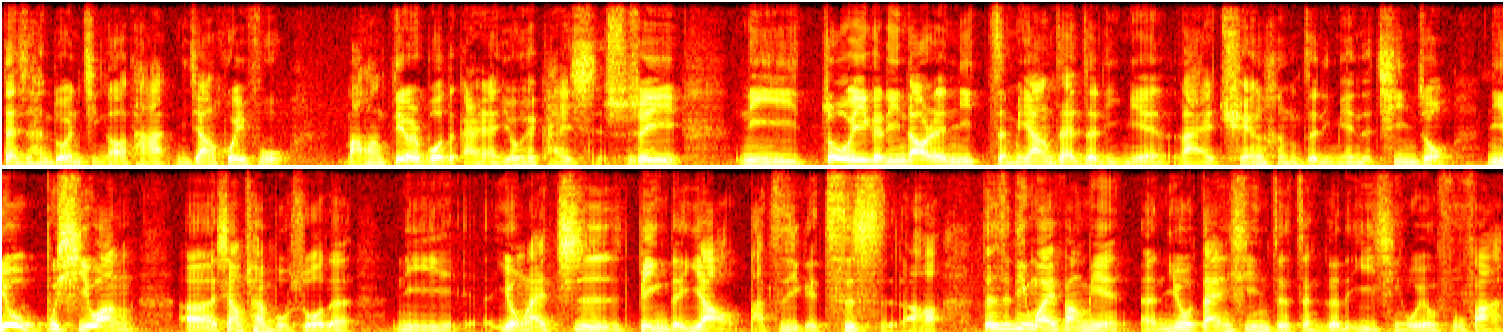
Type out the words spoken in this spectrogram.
但是很多人警告他，你这样恢复，马上第二波的感染又会开始。所以你作为一个领导人，你怎么样在这里面来权衡这里面的轻重？你又不希望。呃，像川普说的，你用来治病的药把自己给吃死了哈。但是另外一方面，呃，你又担心这整个的疫情会又复发，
